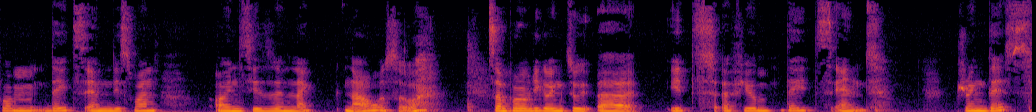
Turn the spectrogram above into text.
from dates and this one are in season like now. So so i'm probably going to uh eat a few dates and drink this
